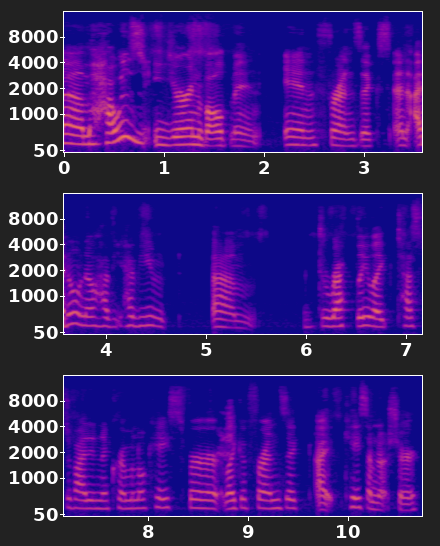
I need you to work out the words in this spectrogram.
Um, how is your involvement in forensics? And I don't know, have you have you um directly like testified in a criminal case for like a forensic I, case? I'm not sure.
